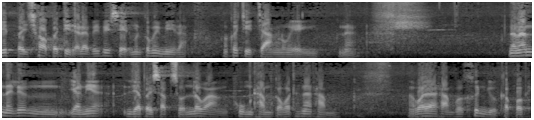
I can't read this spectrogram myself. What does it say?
ยึดไปชอบไปติดอะไรเป็นพิเศษมันก็ไม่มีละมันก็จืดจางลงเองนะดังนั้นในเรื่องอย่างเนี้ยอย่าไปสับสนระหว่างภูมิธรรมกับวัฒนธรรม วัฒนธรรมก็ขึ้นอยู่กับประเพ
